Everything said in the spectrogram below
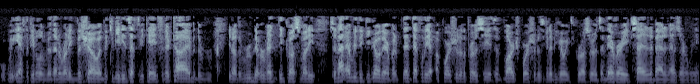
we have the people that are running the show, and the comedians have to be paid for their time, and the you know the room that we're renting costs money. So not everything can go there, but definitely a, a portion of the proceeds, a large portion, is going to be going to Crossroads, and they're very excited about it, as are we.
